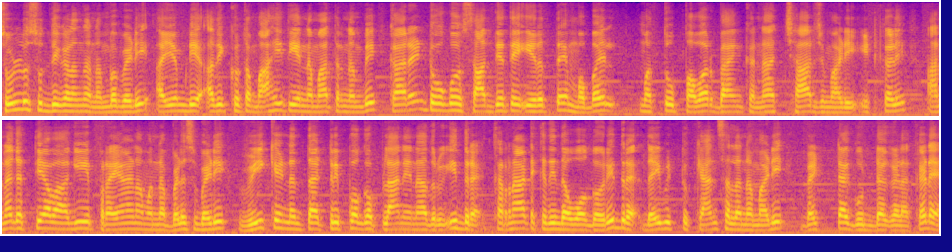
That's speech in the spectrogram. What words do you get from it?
ಸುಳ್ಳು ಸುದ್ದಿಗಳನ್ನ ನಂಬಬೇಡಿ. ಐ ಎಂ ಡಿ ಅಧಿಕೃತ ಮಾಹಿತಿಯನ್ನ ಮಾತ್ರ ನಂಬಿ. ಕರೆಂಟ್ ಹೋಗೋ ಸಾಧ್ಯತೆ ಇರುತ್ತೆ. ಮೊಬೈಲ್ ಮತ್ತು ಪವರ್ ಬ್ಯಾಂಕ್ ಅನ್ನ ಚಾರ್ಜ್ ಮಾಡಿ ಇಟ್ಕೊಳ್ಳಿ. ಅನಗತ್ಯವಾಗಿ ಪ್ರಯಾಣವನ್ನು ಬೆಳೆಸಬೇಡಿ. ವೀಕೆಂಡ್ ಅಂತ ಟ್ರಿಪ್ ಹೋಗೋ ಪ್ಲಾನ್ ಏನಾದರೂ ಇದ್ರೆ, ಕರ್ನಾಟಕದಿಂದ ಹೋಗೋರಿದ್ರೆ ದಯವಿಟ್ಟು ಕ್ಯಾನ್ಸಲ್ ಅನ್ನ ಮಾಡಿ ಬೆಟ್ಟ ಗುಡ್ಡಗಳ ಕಡೆ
